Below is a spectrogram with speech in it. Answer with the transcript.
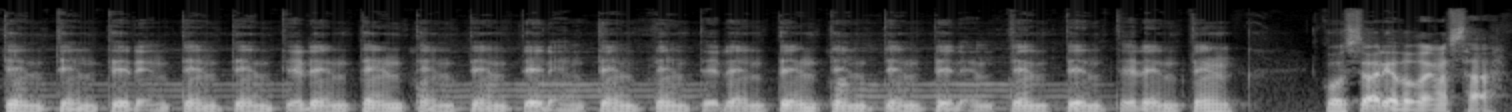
てんてんてれんてんてんてれんてんてんてんてれんてんてんてれんてんてんてんてれんてんてんてれんてん。ご視聴ありがとうございました。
